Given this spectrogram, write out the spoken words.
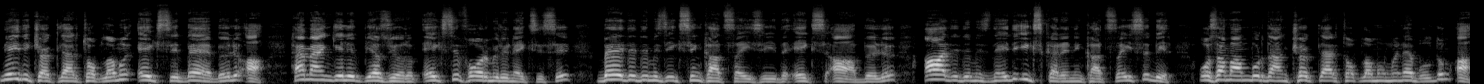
Neydi kökler toplamı? Eksi b bölü a. Hemen gelip yazıyorum. Eksi formülün eksisi. b dediğimiz x'in katsayısıydı. Eksi a bölü. a dediğimiz neydi? x karenin katsayısı 1. O zaman buradan kökler toplamımı ne buldum? a.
